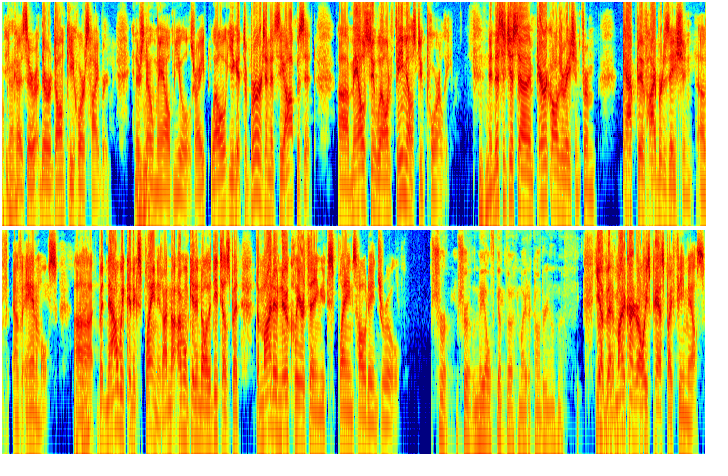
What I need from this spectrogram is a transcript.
okay, because they're they're a donkey horse hybrid and there's Mhm. no male mules right? Well you get to birds and it's the opposite. Uh, males do well and females do poorly. Mhm. and this is just an empirical observation from captive hybridization of, of animals. Uh, but now we can explain it. I'm not, i won't get into all the details but the mitonuclear thing explains haldane's rule sure, sure. The males get the mitochondria and the fe- yeah, but mitochondria always passed by females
